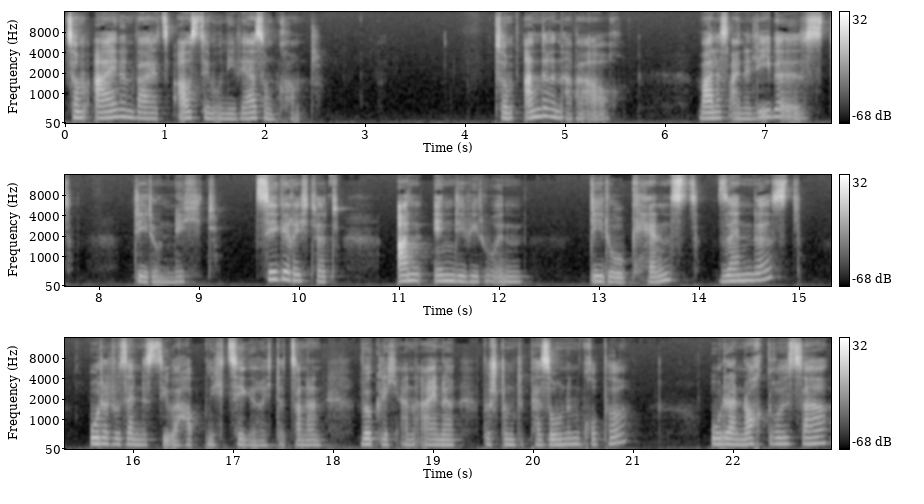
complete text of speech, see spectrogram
Zum einen, weil es aus dem Universum kommt. Zum anderen aber auch, weil es eine Liebe ist, die du nicht zielgerichtet an Individuen, die du kennst, sendest, oder du sendest sie überhaupt nicht zielgerichtet, sondern wirklich an eine bestimmte Personengruppe oder noch größer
